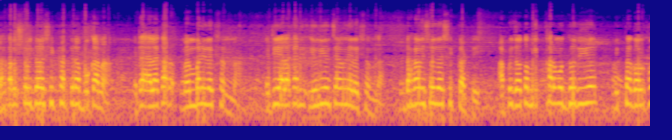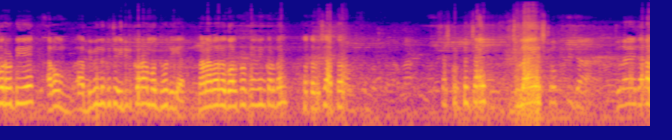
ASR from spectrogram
ঢাকা বিশ্ববিদ্যালয়ের শিক্ষার্থীরা বোকা না। এটা এলাকার মেম্বার ইলেকশন না। এটি এলাকার ইউনিয়ন চেয়ারম্যান ইলেকশন না। ঢাকা বিশ্ববিদ্যালয়ের শিক্ষার্থী। আপনি যত মিথ্যার মধ্য দিয়ে, মিথ্যা গল্প রটিয়ে এবং বিভিন্ন কিছু এডিট করার মধ্য দিয়ে নানাভাবে গল্প ফ্রেমিং করবেন, তত বেশি আপনার করতে চাই, জুলাইয়ের শক্তি যারা যারা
